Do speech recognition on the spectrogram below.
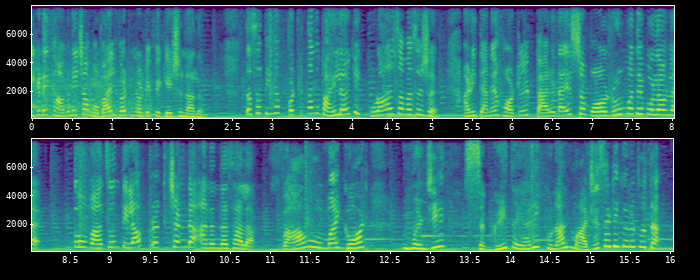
इकडे खामिनीच्या मोबाईलवर नोटिफिकेशन आलं. तसं तिनं पटकन पाहिलं की कुणालचा मेसेज आहे. आणि त्याने हॉटेल पॅराडाईजच्या बॉलरूममध्ये बोलावलाय. तो वाचून तिला प्रचंड आनंद झाला. वाव माय गॉड म्हणजे सगळी तयारी कुणाल माझ्यासाठी करत होता.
